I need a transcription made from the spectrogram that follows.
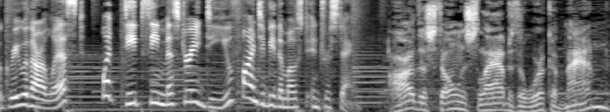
Agree with our list? What deep sea mystery do you find to be the most interesting? Are the stone slabs the work of man,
